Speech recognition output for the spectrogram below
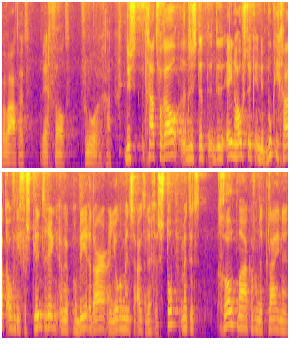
verwaterd, wegvalt, verloren gaat. Dus het gaat vooral, dus dat, de, één hoofdstuk in dit boekje gaat over die versplintering. En we proberen daar aan jonge mensen uit te leggen: stop met het groot maken van de kleine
